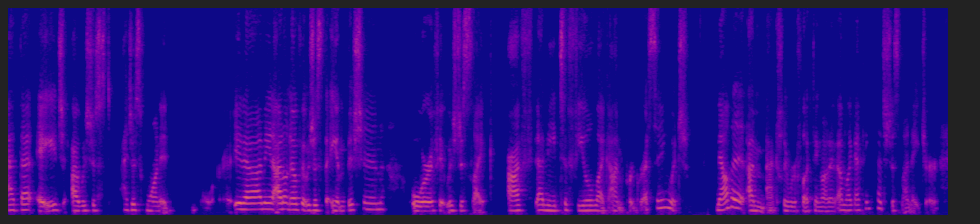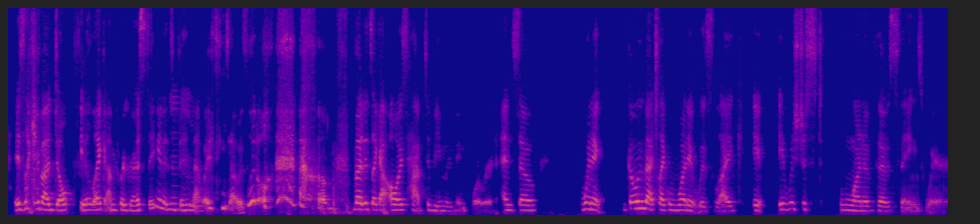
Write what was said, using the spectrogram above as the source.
at that age, I was just, I just wanted more. You know, I mean, I don't know if it was just the ambition or if it was just like, I, f- I need to feel like I'm progressing, which now that I'm actually reflecting on it, I'm like, I think that's just my nature. It's like if I don't feel like I'm progressing, and it's mm-hmm. been that mm-hmm. way since I was little. um, but it's like I always have to be moving forward. And so when it going back to like what it was like, it it was just one of those things where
